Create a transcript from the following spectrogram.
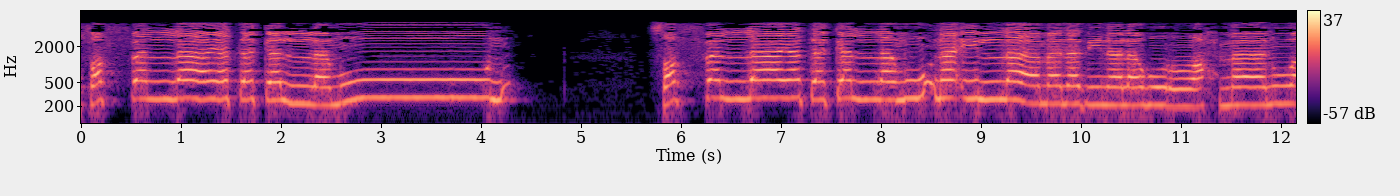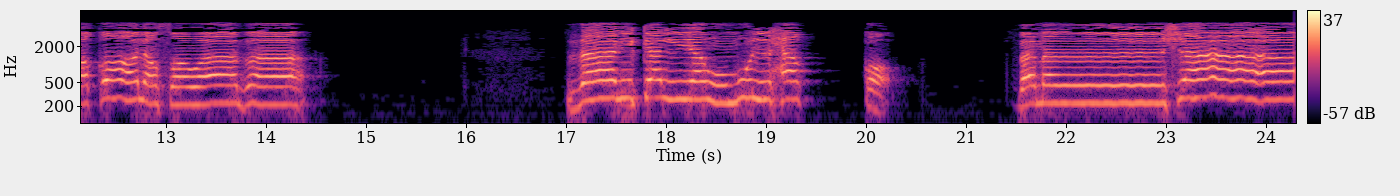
صفا لا يتكلمون. صفا لا يتكلمون إلا من أذن له الرحمن وقال صوابا. ذلك اليوم الحق. فمن شاء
